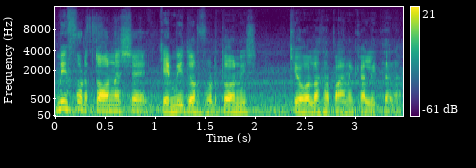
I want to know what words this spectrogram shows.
μη φορτώνεσαι και μην τον φορτώνεις και όλα θα πάνε καλύτερα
